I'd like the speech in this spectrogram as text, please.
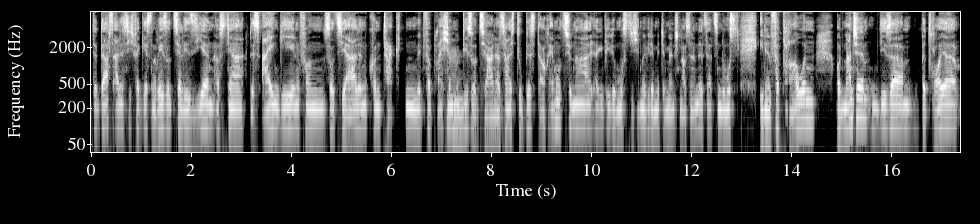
Du darfst alles nicht vergessen, resozialisieren ist ja das Eingehen von sozialen Kontakten mit Verbrechern mhm. und Dissozialen. Das heißt, du bist auch emotional irgendwie, du musst dich immer wieder mit den Menschen auseinandersetzen, du musst ihnen vertrauen. Und manche dieser Betreuer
